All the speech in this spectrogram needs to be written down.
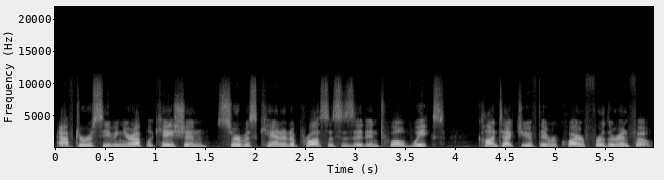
After receiving your application, Service Canada processes it in 12 weeks. Contact you if they require further info.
